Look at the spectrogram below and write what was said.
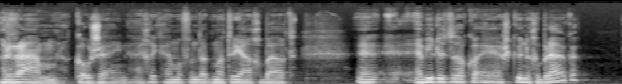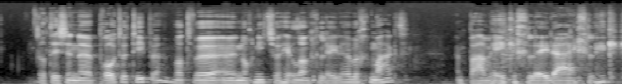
raamkozijn. Eigenlijk helemaal van dat materiaal gebouwd. hebben jullie dat ook al ergens kunnen gebruiken? Dat is een prototype, wat we nog niet zo heel lang geleden hebben gemaakt. Een paar weken geleden eigenlijk.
